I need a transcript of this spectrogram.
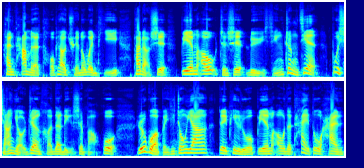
和他们的投票权的问题。他表示，BMO 只是旅行证件，不享有任何的领事保护。如果北京中央对譬如 BMO 的态度和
